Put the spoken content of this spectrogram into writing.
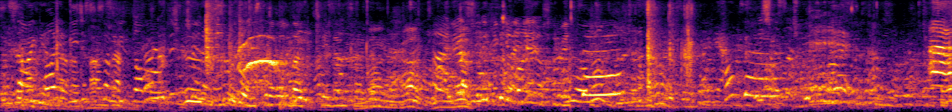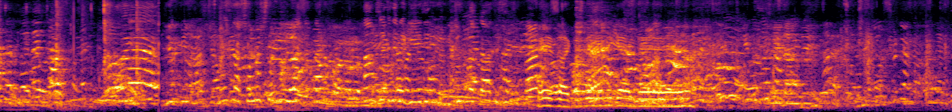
Sıksam var ya iyice sıksam bir damla düşmüş. olmuş buraları da şeyden Mesela çamaşır suyu tam cebine giydiriyor. Bir mutlaka bir çocuk. Feyza güzel yeni geldi. Nereden işte sana bak bir daha bak.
